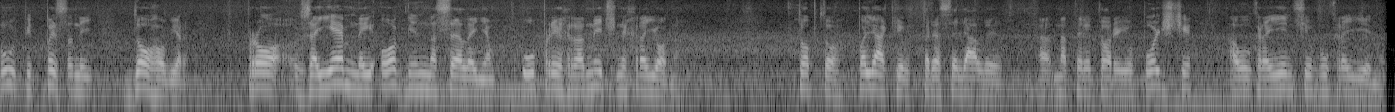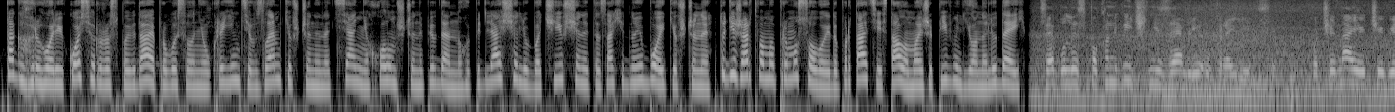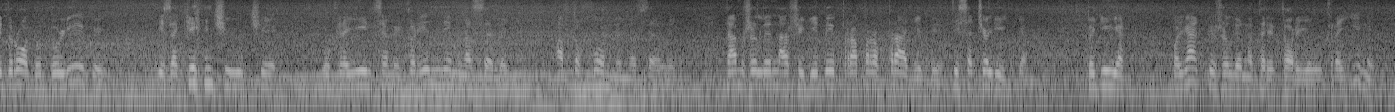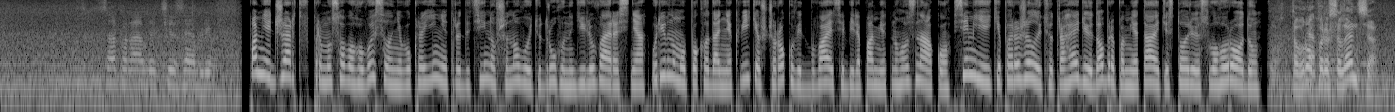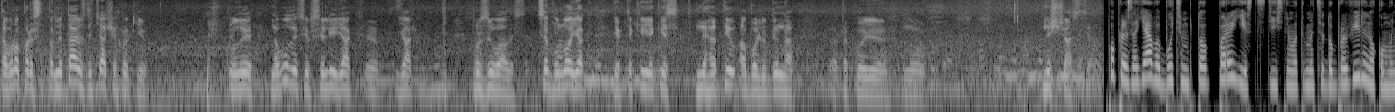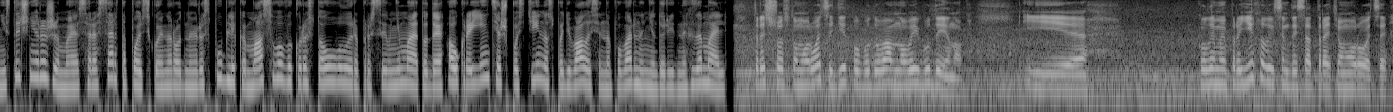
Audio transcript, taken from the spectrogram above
Був підписаний договір про взаємний обмін населенням у приграничних районах. Тобто поляків переселяли е, на територію Польщі, а українців в Україну. Так Григорій Косюр розповідає про виселення українців з Лемківщини, Надсяння, Холмщини, Південного Підляща, Любачівщини та Західної Бойківщини. Тоді жертвами примусової депортації стало майже півмільйона людей. Це були споконвічні землі українців, починаючи від роду долібів і закінчуючи українцями корінним населенням, автохонним населенням. Там жили наші діди, прапрапрадіди тисячоліттями. Тоді як поляки жили на території України, забрали ці землі Пам'ять жертв примусового виселення в Україні традиційно вшановують у другу неділю вересня. У рівному покладання квітів щороку відбувається біля пам'ятного знаку. Сім'ї, які пережили цю трагедію, добре пам'ятають історію свого роду. Тавро переселенця, Тавро пам'ятаю з дитячих років, коли на вулиці в селі як, е, як прозивалися. Це було як, як такий якийсь негатив або людина е, такої ну, нещастя. Попри заяви, буцімто переїзд здійснюватиметься добровільно, комуністичні режими СРСР та Польської Народної Республіки масово використовували репресивні методи. А українці ж постійно сподівалися на повернення до рідних земель. У 36-му році дід побудував новий будинок. І коли ми приїхали в 73-му році,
